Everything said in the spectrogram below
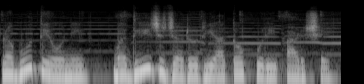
પ્રભુ તેઓની બધી જ જરૂરિયાતો પૂરી પાડશે.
